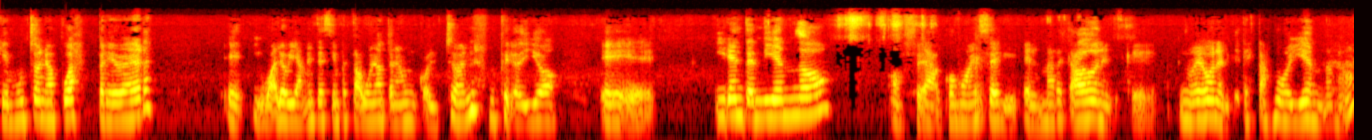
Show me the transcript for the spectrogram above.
que mucho no puedas prever, eh, igual obviamente siempre está bueno tener un colchón, pero digo, eh, ir entendiendo, o sea, cómo es el, el mercado en el que, nuevo en el que te estás moviendo, ¿no?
